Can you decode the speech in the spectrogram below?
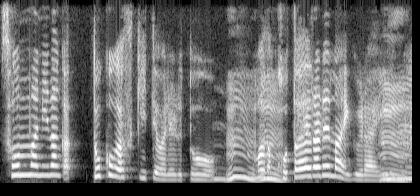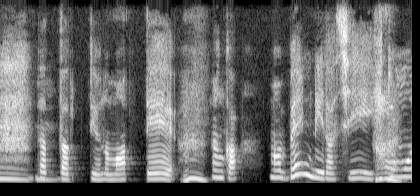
そんなになんか、どこが好きって言われると、うん、まだ答えられないぐらいだったっていうのもあって、うん、なんか、まあ便利だし、人も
